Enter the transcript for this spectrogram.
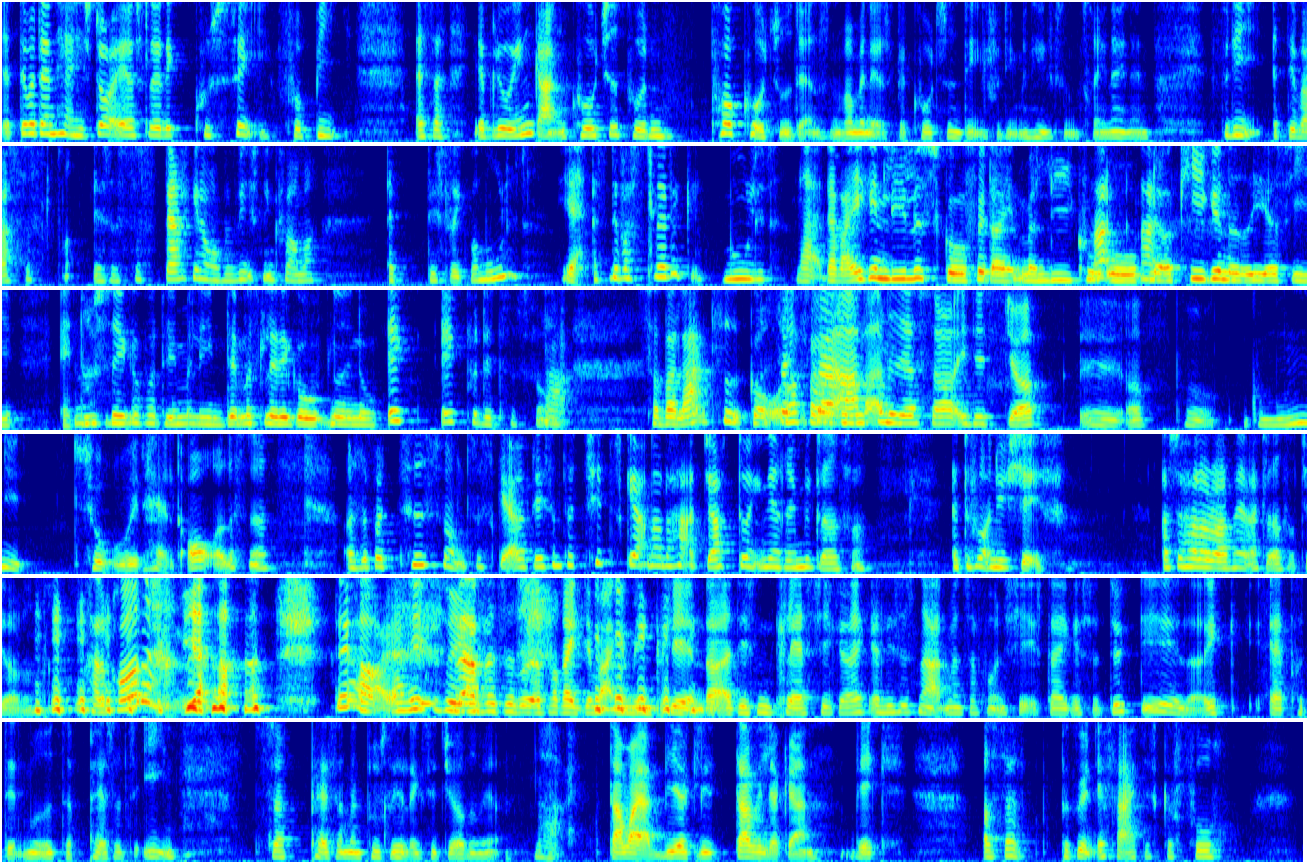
Det var den her historie, jeg slet ikke kunne se forbi. Altså, jeg blev ikke engang coachet på den på coachuddannelsen, hvor man ellers bliver coachet en del, fordi man hele tiden træner hinanden. Fordi at det var så, altså, så stærk en overbevisning for mig, at det slet ikke var muligt. Ja. Altså det var slet ikke muligt. Nej, der var ikke en lille skuffe derind, man lige kunne nej, åbne nej. og kigge ned i og sige, er du nej. sikker på det, Malene? Den er slet ikke åbnet endnu. Ikke, ikke på det tidspunkt. Nej. Så hvor lang tid går så, der før? Så arbejdede ligesom... jeg så i det job øh, op på kommunen i to og et halvt år eller sådan noget. Og så på et tidspunkt, så sker der det, som der tit sker, når du har et job, du egentlig er rimelig glad for. At du får en ny chef. Og så holder du op med at være glad for jobbet. Har du prøvet det? ja, det har jeg helt sikkert. I hvert fald så ved jeg for rigtig mange af mine klienter, at det er sådan en klassiker, ikke? at lige så snart man så får en chef, der ikke er så dygtig, eller ikke er på den måde, der passer til en, så passer man pludselig heller ikke til jobbet mere. Nej. Der var jeg virkelig, der ville jeg gerne væk. Og så begyndte jeg faktisk at få,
